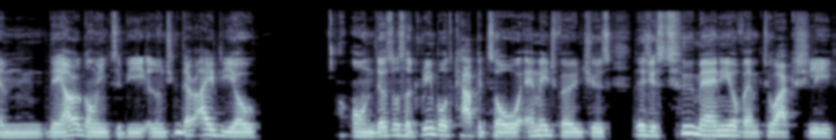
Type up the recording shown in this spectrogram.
um, they are going to be launching their IDO on there's also Dreamboat Capital, MH Ventures. There's just too many of them to actually,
